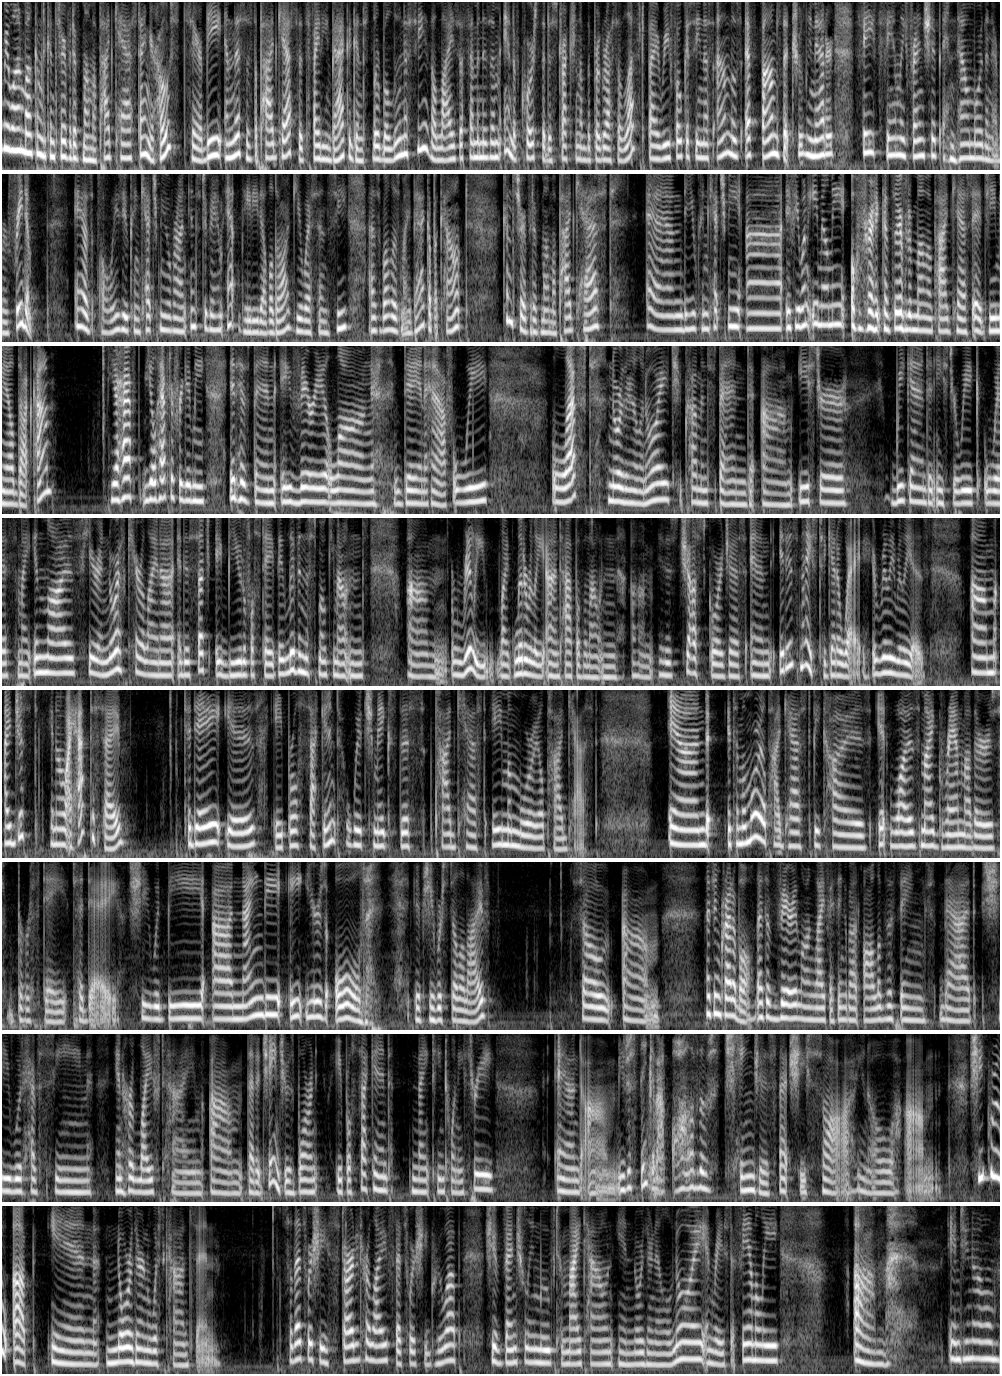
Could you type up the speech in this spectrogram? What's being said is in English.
everyone. Welcome to Conservative Mama Podcast. I'm your host, Sarah B., and this is the podcast that's fighting back against liberal lunacy, the lies of feminism, and of course, the destruction of the progressive left by refocusing us on those F bombs that truly matter faith, family, friendship, and now more than ever, freedom. As always, you can catch me over on Instagram at Lady Devil Dog USMC, as well as my backup account, Conservative Mama Podcast. And you can catch me uh, if you want to email me over at conservativemamapodcast at gmail.com. You'll have, you'll have to forgive me. It has been a very long day and a half. We left Northern Illinois to come and spend um, Easter weekend and Easter week with my in laws here in North Carolina. It is such a beautiful state. They live in the Smoky Mountains um, really like literally on top of a mountain. Um, it is just gorgeous and it is nice to get away. It really, really is. Um, I just, you know, I have to say, today is April 2nd, which makes this podcast a memorial podcast. And it's a memorial podcast because it was my grandmother's birthday today. She would be uh, 98 years old if she were still alive. So um, that's incredible. That's a very long life. I think about all of the things that she would have seen in her lifetime um, that had changed. She was born April 2nd, 1923. And um, you just think about all of those changes that she saw. You know, um, she grew up in northern Wisconsin so that's where she started her life. That's where she grew up. She eventually moved to my town in northern Illinois and raised a family. Um, and you know,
